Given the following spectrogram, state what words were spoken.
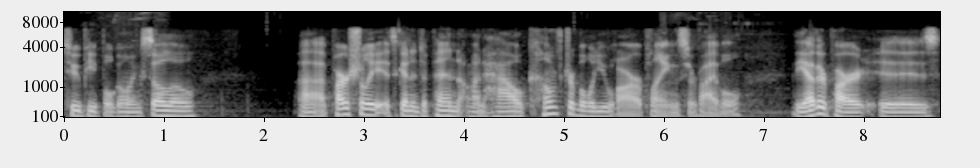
two people going solo. Uh, partially, it's going to depend on how comfortable you are playing survival. The other part is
